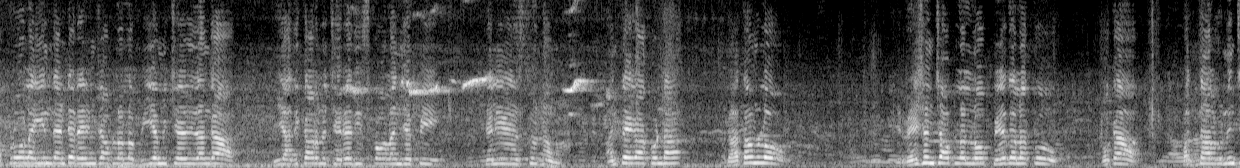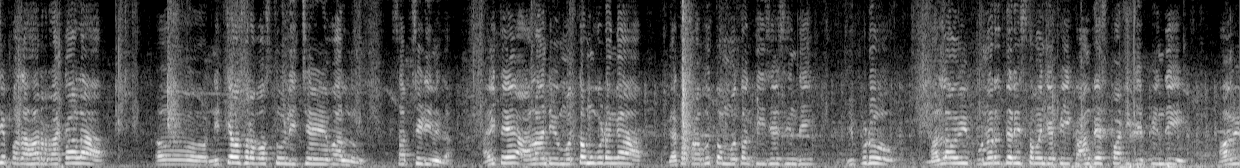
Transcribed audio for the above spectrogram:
అప్రూవల్ అయ్యిందంటే రేషన్ షాపులలో బియ్యం ఇచ్చే విధంగా ఈ అధికారులు చర్య తీసుకోవాలని చెప్పి తెలియజేస్తున్నాం. అంతేకాకుండా గతంలో రేషన్ షాపులలో పేదలకు ఒక పద్నాలుగు నుంచి పదహారు రకాల నిత్యావసర వస్తువులు ఇచ్చేవాళ్ళు సబ్సిడీ మీద. అయితే అలాంటివి మొత్తం కూడా గత ప్రభుత్వం మొత్తం తీసేసింది. ఇప్పుడు మళ్ళీ అవి పునరుద్ధరిస్తామని చెప్పి కాంగ్రెస్ పార్టీ చెప్పింది. అవి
